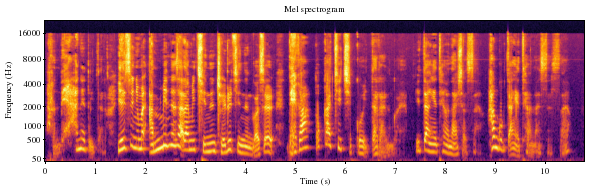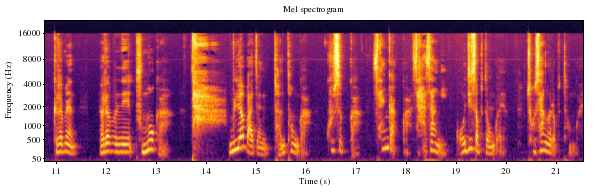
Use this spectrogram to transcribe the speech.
바로 내 안에도 있다. 예수님을 안 믿는 사람이 짓는 죄를 짓는 것을 내가 똑같이 짓고 있다라는 거예요. 이 땅에 태어나셨어요. 한국 땅에 태어났었어요. 그러면 여러분이 부모가 다 물려받은 전통과 구습과 생각과 사상이 어디서부터 온 거예요? 조상으로부터 온 거예요.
